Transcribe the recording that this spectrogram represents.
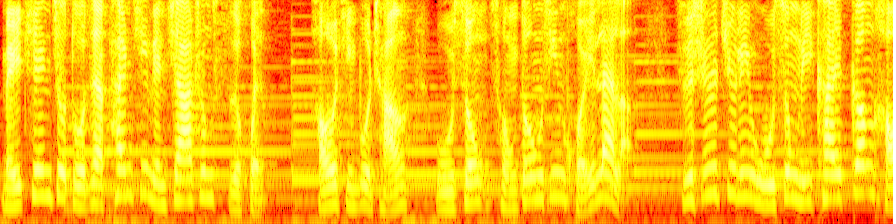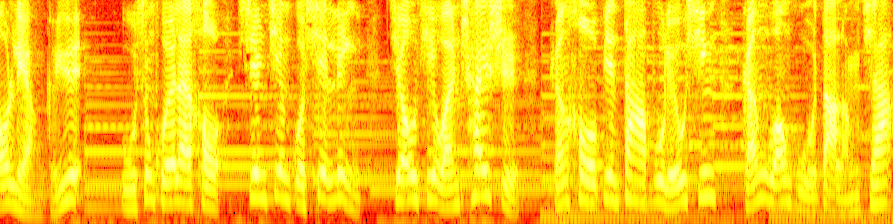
每天就躲在潘金莲家中厮混。好景不长，武松从东京回来了。此时距离武松离开刚好两个月。武松回来后，先见过县令，交接完差事，然后便大步流星赶往武大郎家。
